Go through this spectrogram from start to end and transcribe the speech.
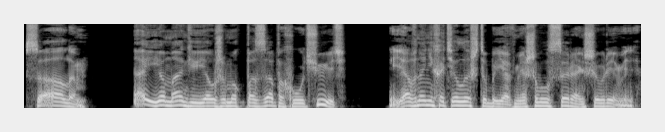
Салом. А ее магию я уже мог по запаху учуять. Явно не хотела, чтобы я вмешивался раньше времени.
